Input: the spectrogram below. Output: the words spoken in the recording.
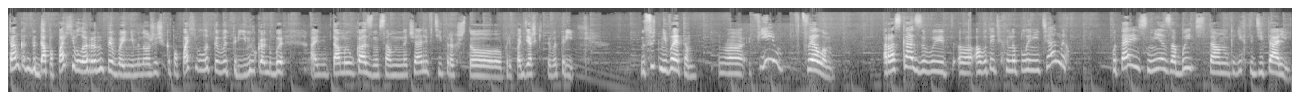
там как бы, да, попахивало РНТВ немножечко, попахивало ТВ-3. Ну, как бы, они, там и указано в самом начале в титрах, что при поддержке ТВ-3. Но суть не в этом. А, фильм в целом рассказывает а, о вот этих инопланетянах, пытаясь не забыть там каких-то деталей.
